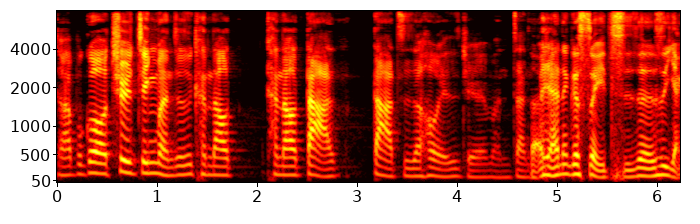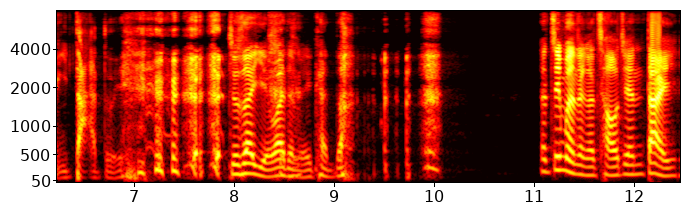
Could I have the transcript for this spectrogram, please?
对啊，不过去金门就是看到看到大大只的后，也是觉得蛮赞的。而且那个水池真的是养一大堆，就在野外的没看到。那金门整个潮间带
